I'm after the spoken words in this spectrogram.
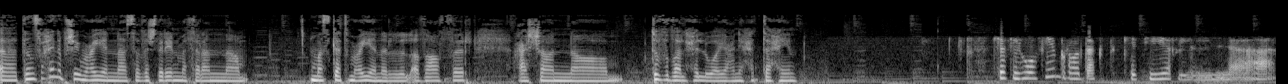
آه تنصحينا بشيء معين أستاذ شيرين مثلا ماسكات معينة للأظافر عشان تفضل حلوة يعني حتى حين. شوفي هو في برودكت كثير لل-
